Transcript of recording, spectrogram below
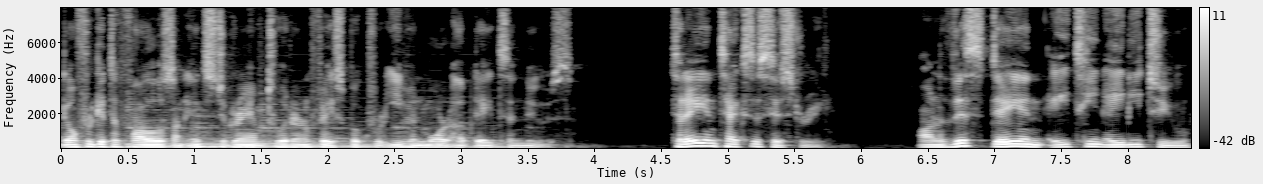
Don't forget to follow us on Instagram, Twitter, and Facebook for even more updates and news. Today in Texas history. On this day in 1882,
